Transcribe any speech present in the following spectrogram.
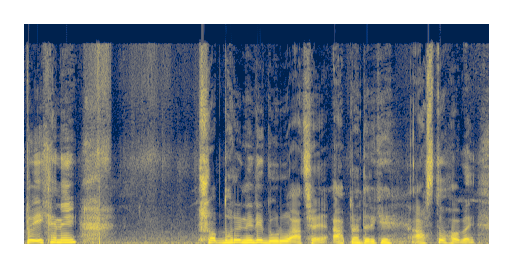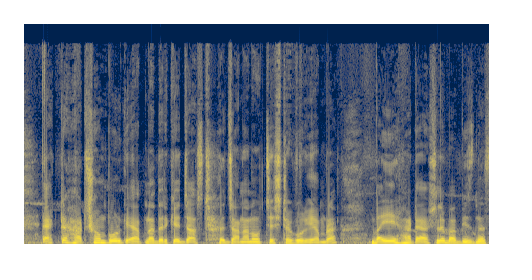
তো এখানে সব ধরনেরই গরু আছে, আপনাদেরকে আসতে হবে। একটা হাট সম্পর্কে আপনাদেরকে জাস্ট জানানোর চেষ্টা করি আমরা। বা এই হাটে আসলে বা বিজনেস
